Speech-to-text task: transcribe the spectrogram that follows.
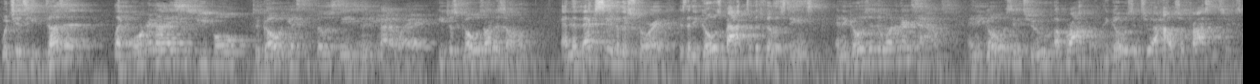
which is he doesn't like organize his people to go against the Philistines in any kind of way. He just goes on his own. And the next scene of the story is that he goes back to the Philistines and he goes into one of their towns and he goes into a brothel. He goes into a house of prostitutes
